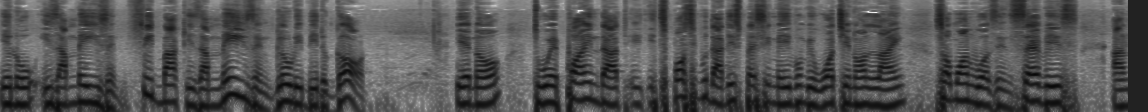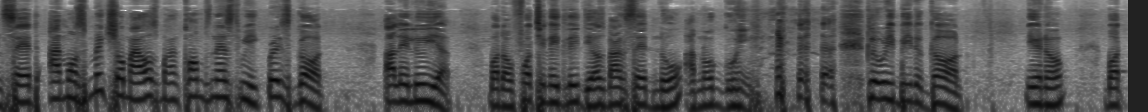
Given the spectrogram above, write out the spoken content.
you know, is amazing. Feedback is amazing. Glory be to God. You know, to a point that it- it's possible that this person may even be watching online. Someone was in service and said, I must make sure my husband comes next week. Praise God. Hallelujah. But unfortunately, the husband said, No, I'm not going. Glory be to God. You know, but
